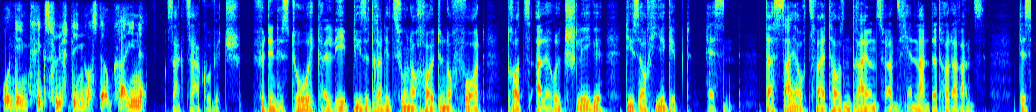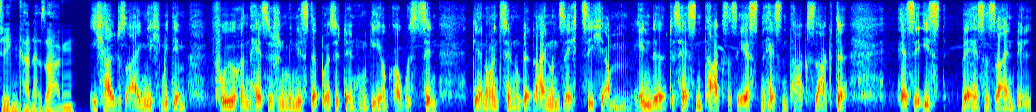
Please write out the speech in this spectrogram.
und den Kriegsflüchtlingen aus der Ukraine. Sagt Sarkovic. Für den Historiker lebt diese Tradition auch heute noch fort, trotz aller Rückschläge, die es auch hier gibt. Hessen. Das sei auch 2023 ein Land der Toleranz. Deswegen kann er sagen, ich halte es eigentlich mit dem früheren hessischen Ministerpräsidenten Georg August Zinn, der 1961 am Ende des Hessentags, des ersten Hessentags sagte, Hesse ist, wer Hesse sein will.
